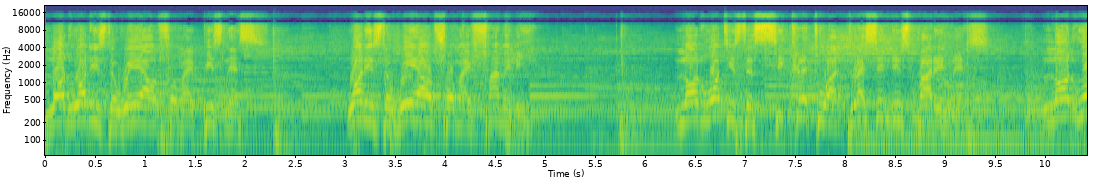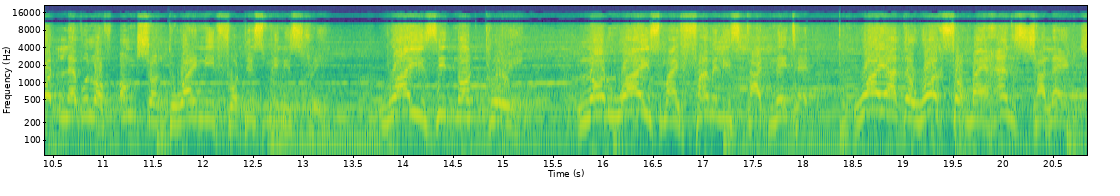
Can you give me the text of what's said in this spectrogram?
Lord what is the way out for my business? What is the way out for my family? Lord what is the secret to addressing this barrenness? Lord what level of unction do I need for this ministry why is it not growing? Lord why is my family stagnated? Why are the works of my hands challenged?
